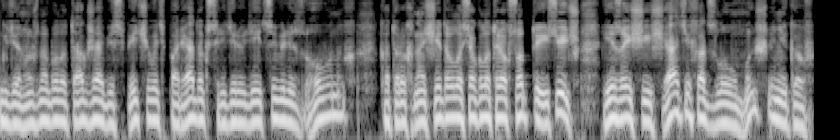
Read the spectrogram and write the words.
где нужно было также обеспечивать порядок среди людей цивилизованных, которых насчитывалось около трехсот тысяч, и защищать их от злоумышленников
